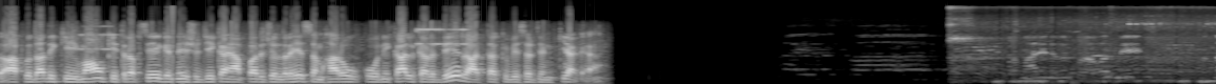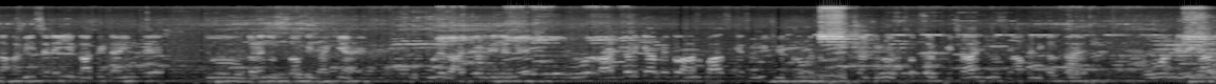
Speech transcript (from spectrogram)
आपको बता दें कि युवाओं की तरफ़ से गणेश जी का यहाँ पर चल रहे समारोह को निकाल कर देर रात तक विसर्जन किया गया। हमारे नगर में मतलब अभी से नहीं, ये काफ़ी टाइम से जो गणेश उत्सव की झांकियाँ हैं, वो पूरे राजगढ़ ज़िले में और राजगढ़ क्या, में तो आसपास के सभी क्षेत्रों में सबसे अच्छा जुलूस, सबसे विशाल जुलूस यहाँ पे निकलता है। और मेरे ख्याल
